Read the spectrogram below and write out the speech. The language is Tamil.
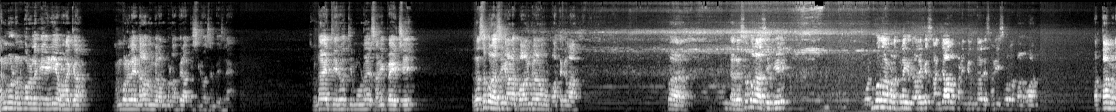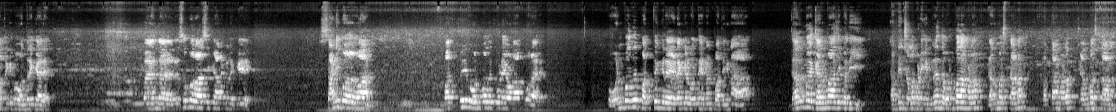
அன்பு நண்பர்களுக்கு இனிய வணக்கம். நண்பர்களே நான் உங்கள் அன்பு அபிராமி சீனிவாசன் பேசுகிறேன் ரெண்டாயிரத்தி இருபத்தி மூணு சனி பயிற்சி. ராசிக்கான பலன்களை நம்ம பார்த்துக்கலாம். இப்போ இந்த ரிசபராசிக்கு ஒன்பதாம் இடத்துல இது வரைக்கும் சஞ்சாரம் பண்ணிக்கிருந்தாரு சனீஸ்வர பகவான். பத்தாம் இடத்துக்கு இப்போ வந்திருக்காரு. இப்போ இந்த ரிசபராசிக்காரங்களுக்கு சனி பகவான் பத்து ஒன்பது கூடையோட போறாரு. இப்போ ஒன்பது பத்துங்கிற இடங்கள் வந்து என்னன்னு பார்த்தீங்கன்னா தர்ம கர்மாதிபதி அப்படின்னு சொல்லப்படுகின்ற இந்த ஒன்பதாம் இடம் தர்மஸ்தானம் பத்தாம் இடம் கர்மஸ்தானம்.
